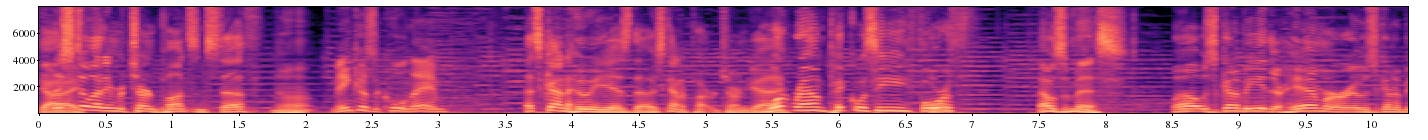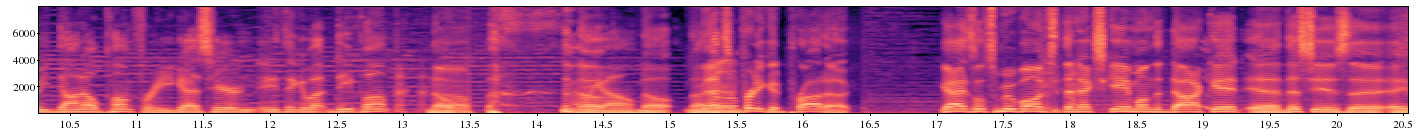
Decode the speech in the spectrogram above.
guy. They still let him return punts and stuff. uh Minka's a cool name. That's kind of who he is, though. He's kind of punt return guy. what round pick was he? Fourth. That was a miss. Well, it was going to be either him or it was going to be Donnel Pumphrey. You guys hear anything about D Pump? No. There we no, no. I mean, that's a pretty good product. Guys, let's move on to the next game on the docket. Uh, this is a, a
